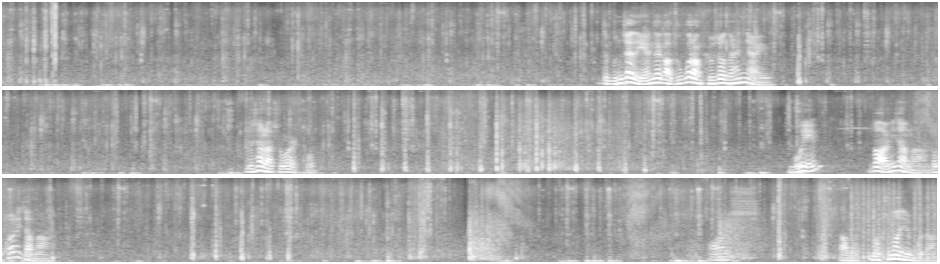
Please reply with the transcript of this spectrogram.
근데 문제는 얘네가 누구랑 교전을 했냐 임. 루샬라 죽어있고. 뭐임? 너 아니잖아. 너 쩔이잖아. 아이씨. 아, 너, 너 주머니 좀 보자.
